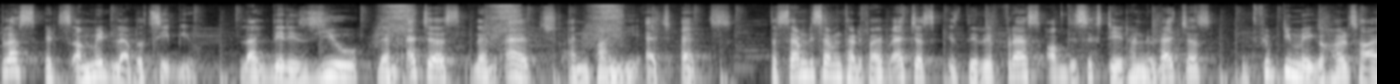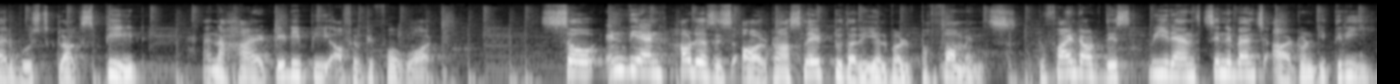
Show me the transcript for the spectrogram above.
plus it's a mid-level CPU, like there is U, then HS, then H, and finally HX. The 7735HS is the refresh of the 6800HS with 50 MHz higher boost clock speed and a higher TDP of 54 watt. So in the end, how does this all translate to the real world performance? To find out this, we ran Cinebench R23.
